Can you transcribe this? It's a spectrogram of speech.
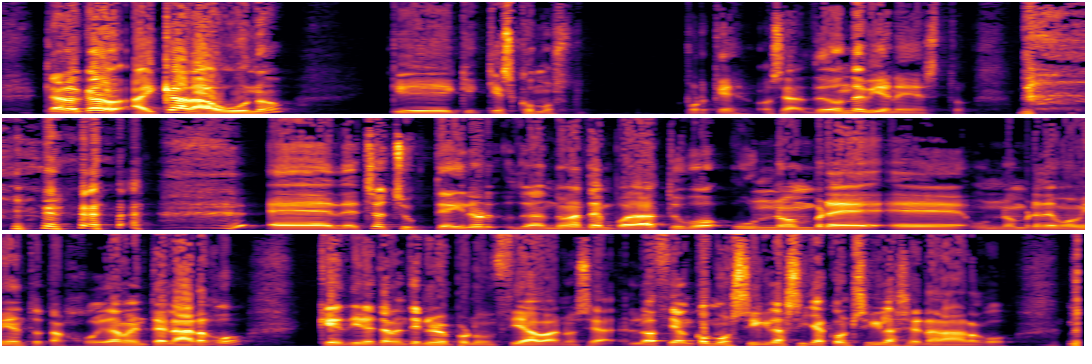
Claro, claro, hay cada uno que, que, que es como ¿Por qué? O sea, ¿de dónde viene esto? Eh, de hecho, Chuck Taylor durante una temporada tuvo un nombre, eh, un nombre de movimiento tan jodidamente largo que directamente no lo pronunciaban. O sea, lo hacían como siglas y ya con siglas era largo.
